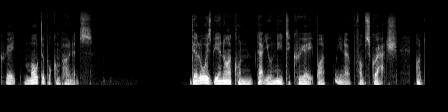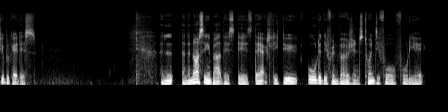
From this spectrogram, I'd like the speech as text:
Create multiple components there'll always be an icon that you'll need to create by you know from scratch I'll duplicate this and, and the nice thing about this is they actually do all the different versions 24 48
